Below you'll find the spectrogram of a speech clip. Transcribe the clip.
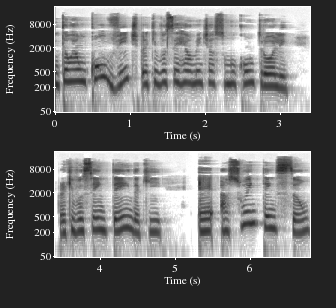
Então é um convite para que você realmente assuma o controle, para que você entenda que é a sua intenção,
